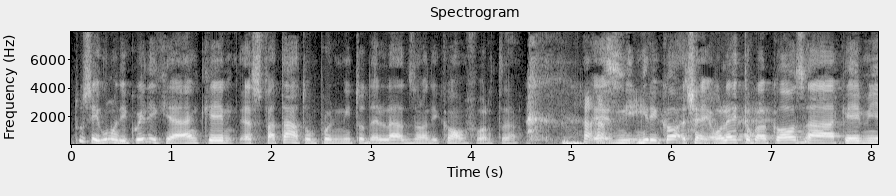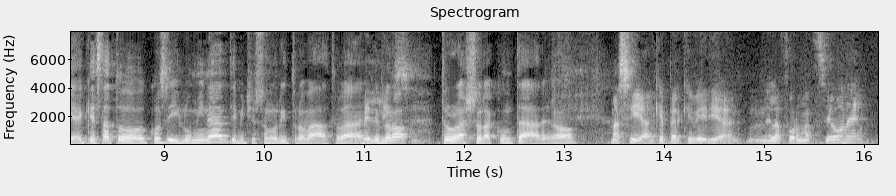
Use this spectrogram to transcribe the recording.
Tu sei uno di quelli che ha anche eh, sfatato un po' il mito della zona di comfort. ah, eh, sì. mi, mi ricordo, cioè, ho letto eh. qualcosa che, mi, che, è stato così illuminante e mi ci sono ritrovato anche, Bellissimo. però te lo lascio raccontare, no? Ma sì, anche perché vedi, eh, nella formazione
